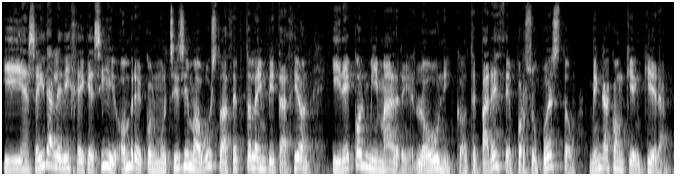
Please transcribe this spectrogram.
Y enseguida le dije que sí, hombre, con muchísimo gusto, acepto la invitación. Iré con mi madre, lo único. ¿Te parece? Por supuesto. Venga con quien quiera.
